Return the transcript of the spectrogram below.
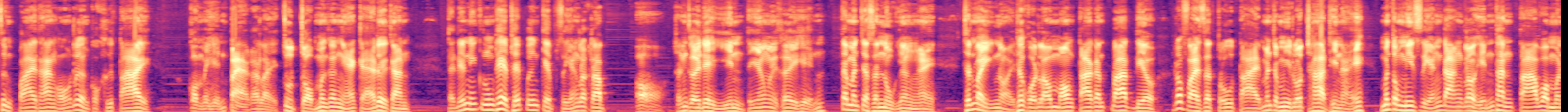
ซึ่งปลายทางของเรื่องก็คือตาย ก็ไม่เห็นแปลกอะไร จุดจบมันก็แง่แก่ด้วยกัน แต่เดี๋ยวนี้กรุงเทพใช้ปืนเก็บเสียงแล้วครับอ๋อฉันเคยได้ยิน แต่ยังไม่เคยเห็น แต่มันจะสนุกยังไง ฉันว่าอีกหน่อย ถ้าคนเรามองตากันปลาดเดียว แล้วฝ่ายศัตรูตายมันจะมีรสชาติที่ไหน มันต้องมีเสียงดังเราเห็นทันตาว่ามัน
